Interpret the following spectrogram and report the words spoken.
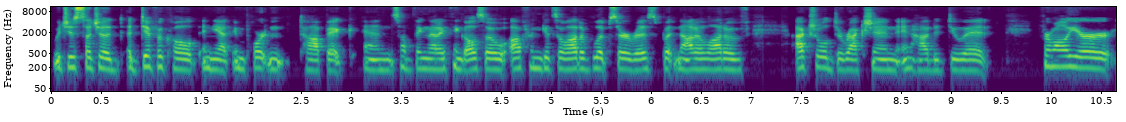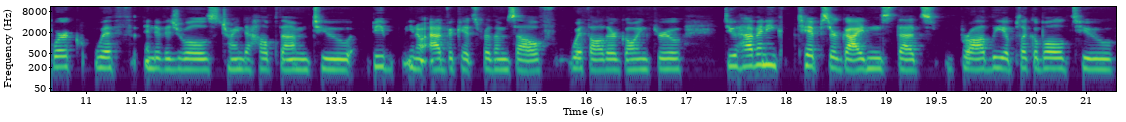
which is such a, a difficult and yet important topic and something that I think also often gets a lot of lip service, but not a lot of actual direction in how to do it from all your work with individuals trying to help them to be you know advocates for themselves with all they're going through do you have any tips or guidance that's broadly applicable to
